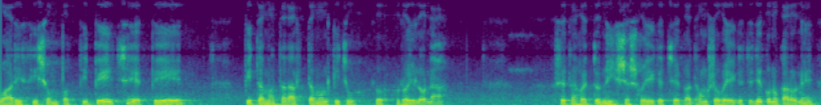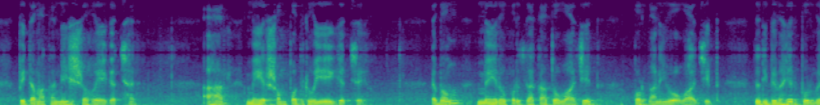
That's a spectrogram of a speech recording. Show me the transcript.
ওয়ারিসি সম্পত্তি পেয়েছে, পেয়ে পিতামাতার আর তেমন কিছু রইল না। সেটা হয়তো নিঃশেষ হয়ে গেছে বা ধ্বংস হয়ে গেছে, যে কোনো কারণে পিতামাতা নিঃস্ব হয়ে গেছে। আর মেয়ের সম্পদ রয়েই গেছে। এবং মেয়ের ওপর জাকাতও ওয়াজিব কোরবানিও ওয়াজিব। যদি বিবাহের পূর্বে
